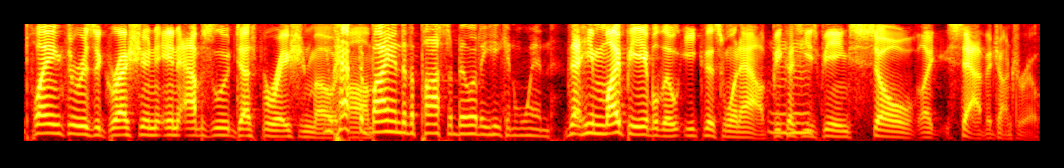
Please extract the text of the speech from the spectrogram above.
playing through his aggression in absolute desperation mode. You have to Um, buy into the possibility he can win. that he might be able to eke this one out because Mm-hmm. he's being so like savage on Drew.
